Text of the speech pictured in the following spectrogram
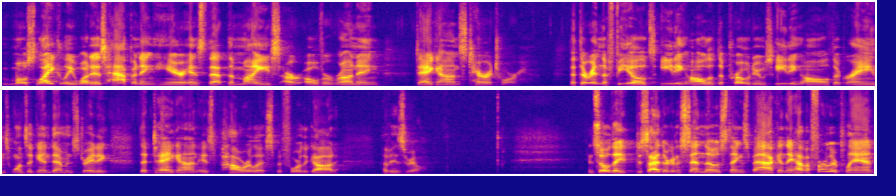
most likely what is happening here is that the mice are overrunning Dagon's territory. That they're in the fields eating all of the produce, eating all the grains, once again demonstrating that Dagon is powerless before the God of Israel. And so they decide they're going to send those things back, and they have a further plan.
